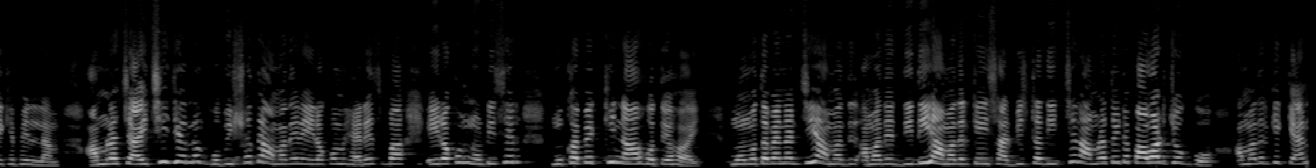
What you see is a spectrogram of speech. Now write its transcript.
দেখে ফেললাম। আমরা চাইছি যেন ভবিষ্যতে আমাদের এইরকম হ্যারেস বা এইরকম নোটিশের মুখাপেক্ষী না হতে হয়। মমতা ব্যানার্জি আমাদের আমাদের দিদি আমাদেরকে এই সার্ভিসটা দিচ্ছেন, আমরা তো এটা পাওয়ার যোগ্য। আমাদেরকে কেন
